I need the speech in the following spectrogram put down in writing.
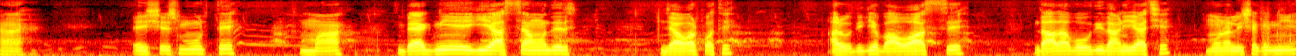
হ্যাঁ, এই শেষ মুহূর্তে মা ব্যাগ নিয়ে এগিয়ে আসছে আমাদের যাওয়ার পথে। আর ওদিকে বাবা আসছে দাদা বৌদি দাঁড়িয়ে আছে মোনালিসাকে নিয়ে।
